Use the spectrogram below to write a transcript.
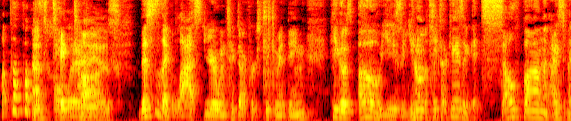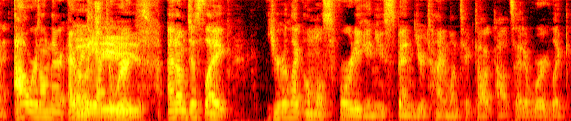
what the fuck That's is TikTok? hilarious. This is like last year when TikTok first became a thing. He goes, oh, he's like, you know what TikTok is? Like, it's so fun. Like, I spend hours on there every Oh, day after work, and I'm just like, you're like almost 40 and you spend your time on TikTok outside of work. Like,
